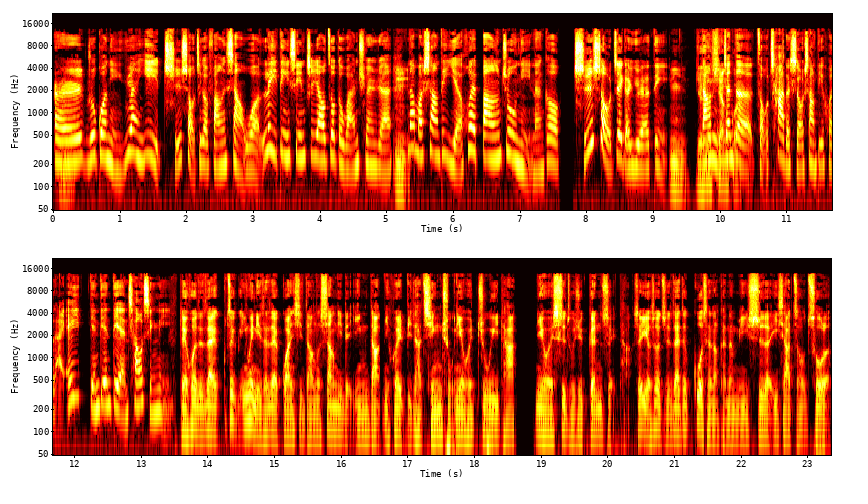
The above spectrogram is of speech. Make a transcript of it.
而如果你愿意持守这个方向，我立定心智要做个完全人，嗯，那么上帝也会帮助你能够持守这个约定。嗯，当你真的走差的时候，上帝会来，哎，点点点敲醒你。对，或者在这个，因为你在这个关系当中，上帝的引导你会比较清楚，你也会注意他。你也会试图去跟随他，所以有时候只是在这个过程中可能迷失了一下，走错了，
